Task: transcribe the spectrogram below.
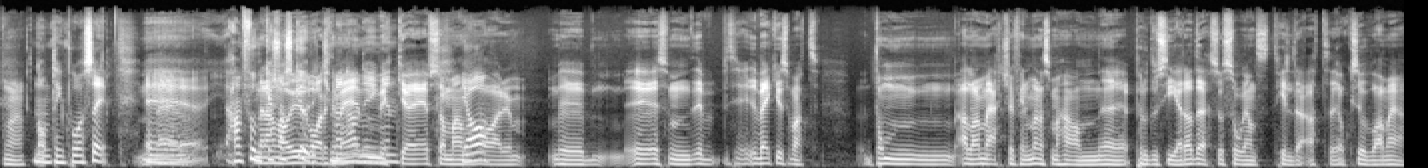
Ja. någonting på sig. Men- eh, han funkar Men han som har skurk, varit men med han är ju ingen... mycket eftersom han Ja. har... Eh, eh, som, det, verkar ju som att de, alla de här actionfilmerna som han eh, producerade så såg han till det att också var med.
